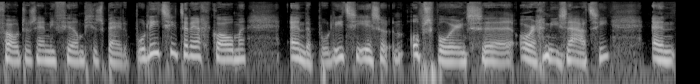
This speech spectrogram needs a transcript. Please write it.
foto's en die filmpjes bij de politie terechtkomen. En de politie is een opsporingsorganisatie. en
